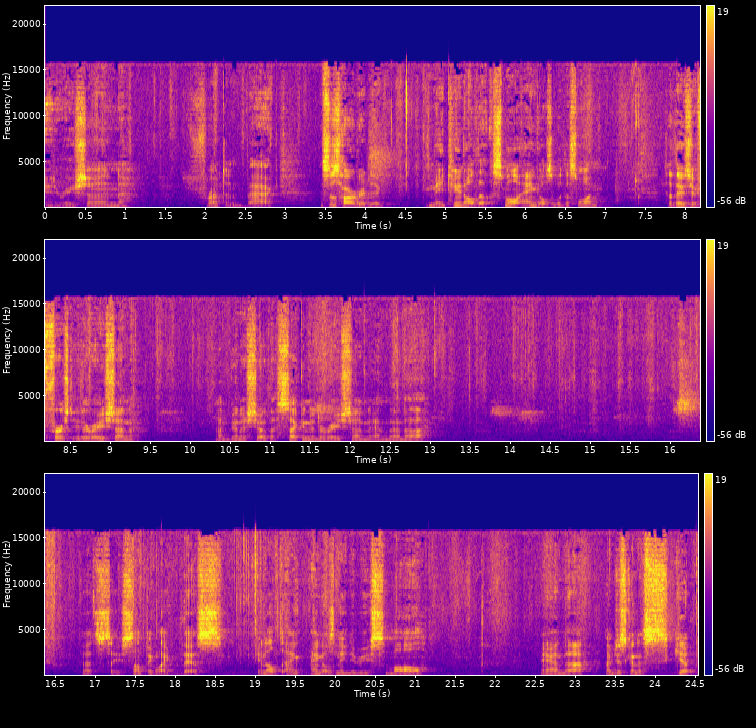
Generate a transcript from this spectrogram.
iteration, front and back. This is harder to maintain all the small angles with this one. So there's your first iteration. I'm going to show the second iteration and then uh, let's say something like this. You know, angles need to be small. And uh, I'm just going to skip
